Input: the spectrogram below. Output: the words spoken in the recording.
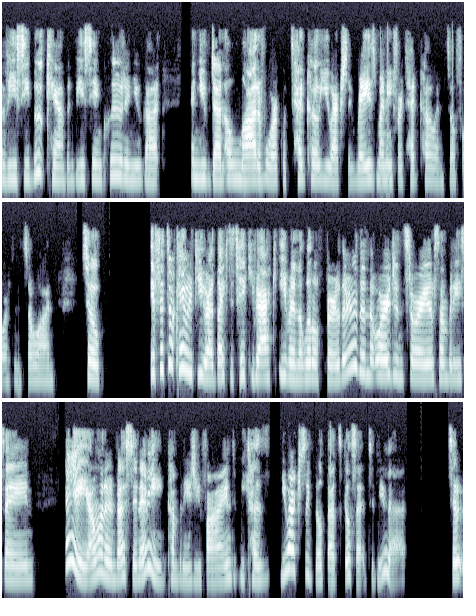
a VC boot camp and VC Include, and you got and you've done a lot of work with TEDCO. You actually raised money for TEDCO and so forth and so on. So if it's okay with you, I'd like to take you back even a little further than the origin story of somebody saying, Hey, I want to invest in any companies you find because you actually built that skill set to do that. So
